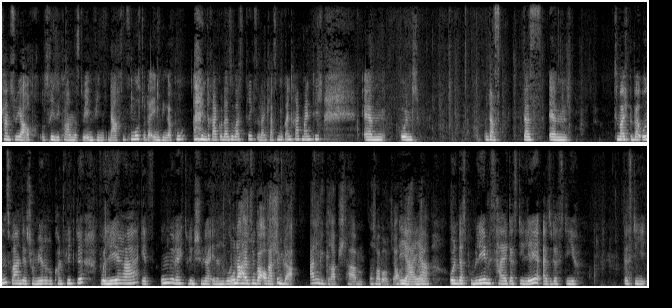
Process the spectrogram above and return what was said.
kannst du ja auch das Risiko haben, dass du irgendwie nachsitzen musst oder irgendwie einen Logbucheintrag oder sowas kriegst oder einen Klassenbucheintrag, meinte ich. Ähm, und das, das, ähm, zum Beispiel bei uns waren es jetzt schon mehrere Konflikte, wo Lehrer jetzt ungerecht zu den SchülerInnen wurden. Oder halt sogar auch Warte. Schüler angegrapscht haben. Das war bei uns ja auch. Ja, ja. Und das Problem ist halt, dass die Le also dass die, dass die,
